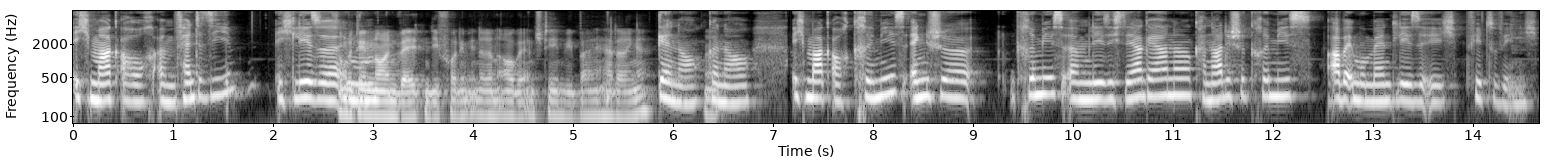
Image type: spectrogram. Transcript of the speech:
Ich mag auch ähm, Fantasy. Ich lese. So mit den neuen Welten, die vor dem inneren Auge entstehen, wie bei Herr der Ringe. Genau, ja. genau. Ich mag auch Krimis. Englische Krimis ähm, lese ich sehr gerne, kanadische Krimis. Aber im Moment lese ich viel zu wenig.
